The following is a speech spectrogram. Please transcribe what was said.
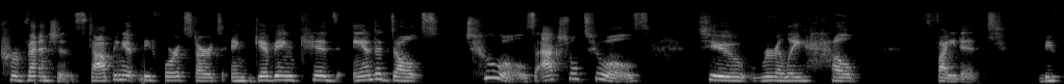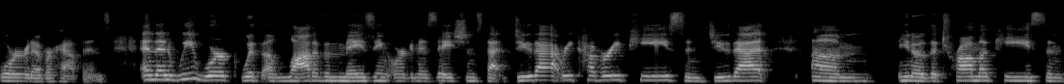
prevention, stopping it before it starts, and giving kids and adults tools, actual tools to really help fight it before it ever happens. And then we work with a lot of amazing organizations that do that recovery piece and do that, um, you know, the trauma piece and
